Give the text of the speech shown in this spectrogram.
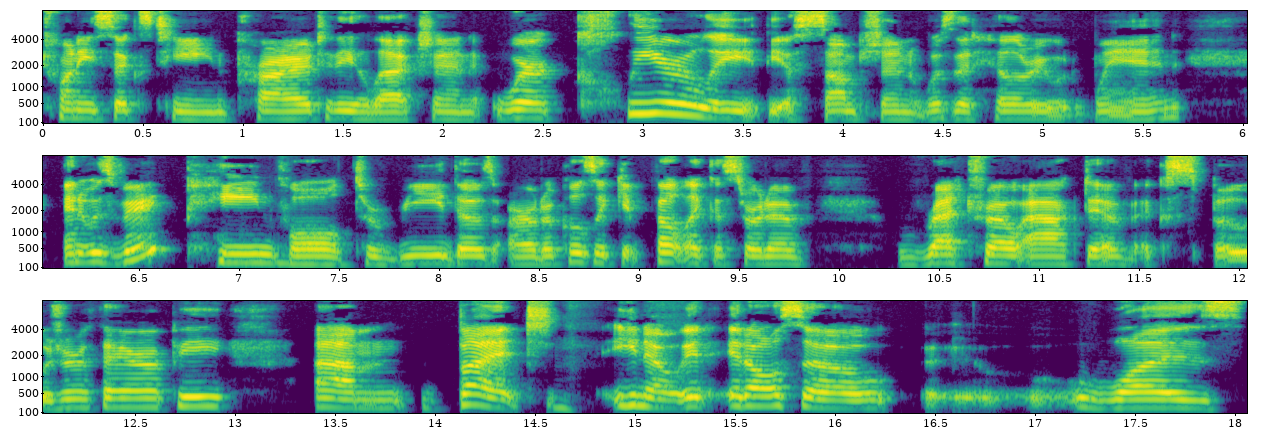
2016 prior to the election where clearly the assumption was that hillary would win. And it was very painful mm-hmm. to read those articles. Like it felt like a sort of retroactive exposure therapy. Um, but you know, it it also uh, was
